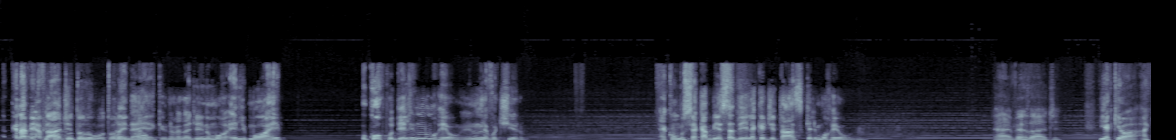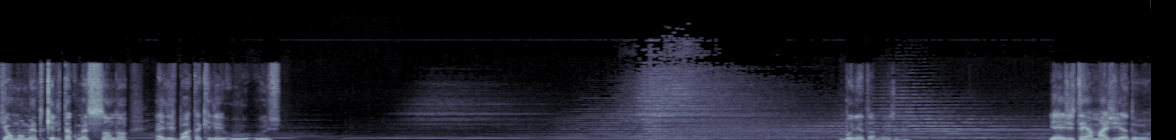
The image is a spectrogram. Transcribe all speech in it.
É porque na Aí verdade, todo, toda a ideia é que na verdade ele não morre, ele morre. O corpo dele não morreu, ele não levou tiro. É como se a cabeça dele acreditasse que ele morreu. Né? É, é verdade. E aqui, ó, aqui é o momento que ele tá começando. Aí eles botam aquele. Os, Bonita a música. E aí a gente tem a magia do.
